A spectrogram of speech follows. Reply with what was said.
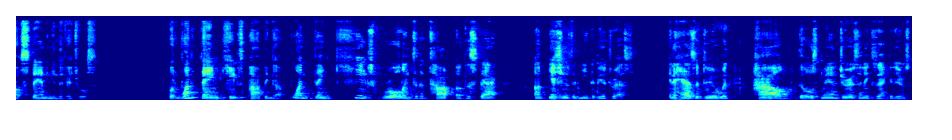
outstanding individuals. But one thing keeps popping up. One thing keeps rolling to the top of the stack of issues that need to be addressed. And it has to do with how those managers and executives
